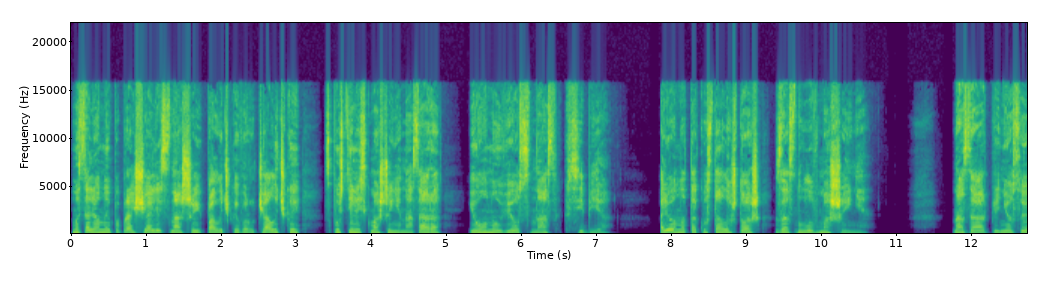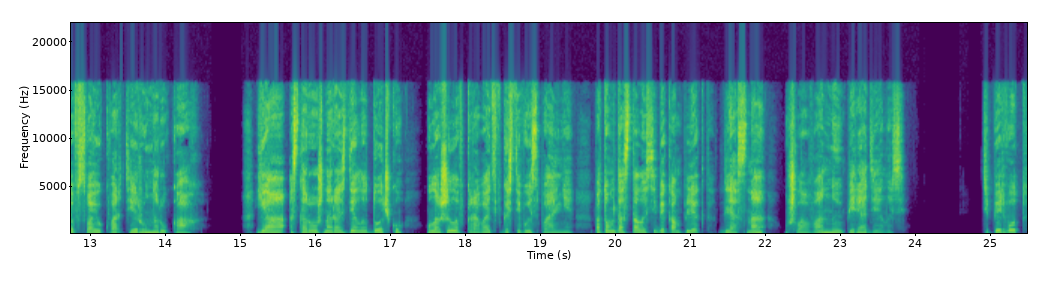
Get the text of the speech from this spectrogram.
Мы с Аленой попрощались с нашей палочкой-выручалочкой, спустились к машине Назара, и он увез нас к себе. Алена так устала, что аж заснула в машине. Назар принес ее в свою квартиру на руках. Я осторожно раздела дочку, уложила в кровать в гостевой спальне, потом достала себе комплект для сна, ушла в ванную, переоделась. Теперь вот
